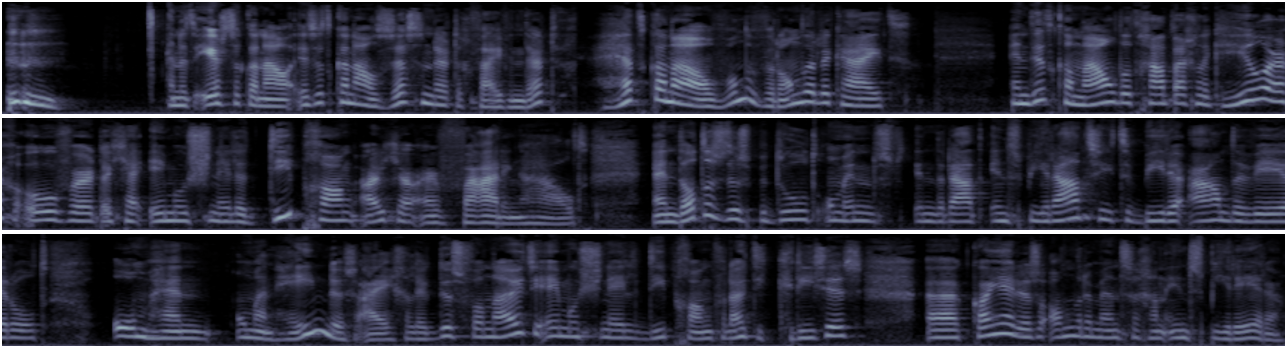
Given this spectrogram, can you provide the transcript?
en het eerste kanaal is het kanaal 3635. Het kanaal van de veranderlijkheid. En dit kanaal dat gaat eigenlijk heel erg over dat jij emotionele diepgang uit jouw ervaringen haalt. En dat is dus bedoeld om in, inderdaad inspiratie te bieden aan de wereld om hen, om hen heen dus eigenlijk. Dus vanuit die emotionele diepgang, vanuit die crisis, uh, kan jij dus andere mensen gaan inspireren.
